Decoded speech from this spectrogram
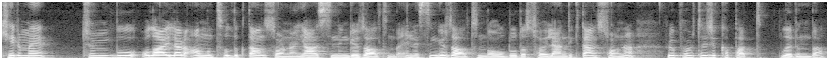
Kerim'e tüm bu olaylar anlatıldıktan sonra Yasin'in gözaltında, Enes'in gözaltında olduğu da söylendikten sonra röportajı kapattıklarında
